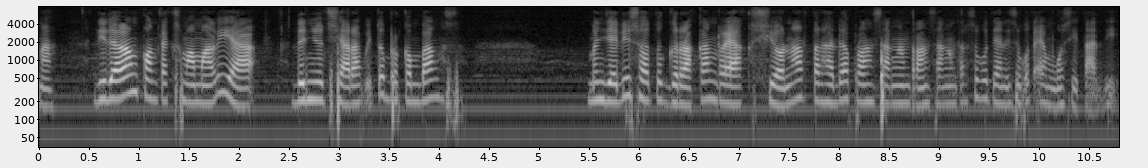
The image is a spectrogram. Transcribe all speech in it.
Nah di dalam konteks mamalia denyut syaraf itu berkembang menjadi suatu gerakan reaksioner terhadap rangsangan-rangsangan tersebut yang disebut emosi tadi.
